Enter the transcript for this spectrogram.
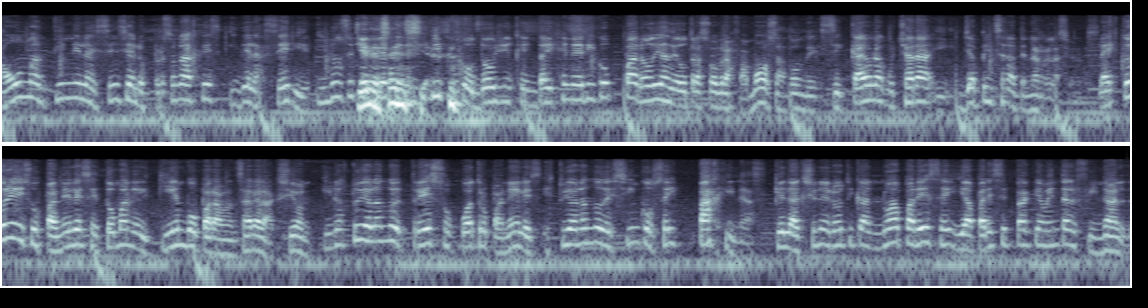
aún mantiene la esencia de los personajes y de la serie. Y no se Tiene convierte en el típico doujin hentai genérico parodias de otras obras famosas, donde se cae una cuchara y ya piensan a tener relaciones. La historia y sus paneles se toman el tiempo para avanzar a la acción. Y no estoy hablando de tres o cuatro paneles, estoy hablando de cinco o seis páginas que la acción erótica no aparece y aparece prácticamente al final.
